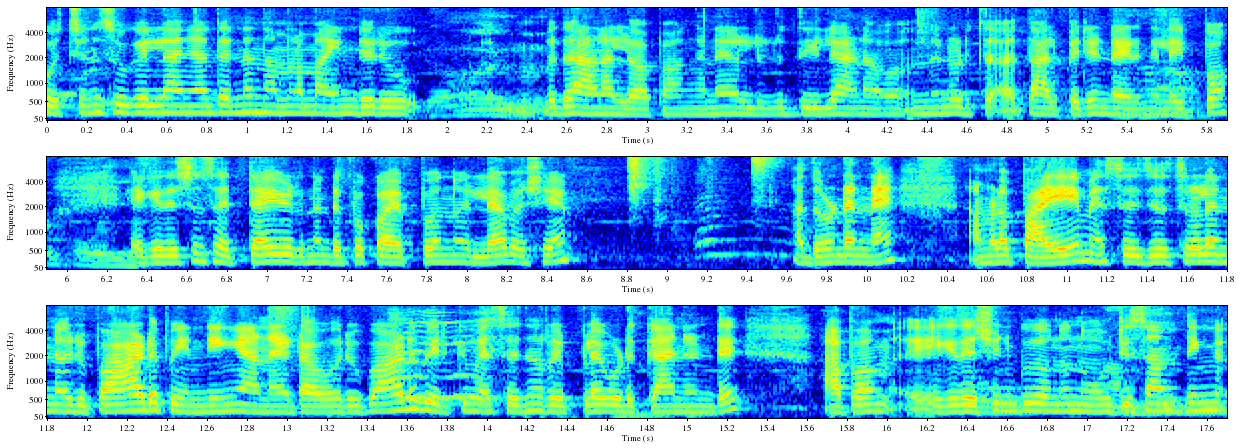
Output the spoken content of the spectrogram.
കൊച്ചിന് സുഖമില്ലാഞ്ഞാൽ തന്നെ നമ്മളെ മൈൻഡ് ഒരു ഇതാണല്ലോ. അപ്പോൾ അങ്ങനെയുള്ളൊരു ഇതിലാണ്. ഒന്നിനൊരു താല്പര്യം ഉണ്ടായിരുന്നില്ല. ഇപ്പോൾ ഏകദേശം സെറ്റായി വരുന്നുണ്ട്. ഇപ്പോൾ കുഴപ്പമൊന്നുമില്ല. പക്ഷേ അതുകൊണ്ട് തന്നെ നമ്മളെ പഴയ മെസ്സേജസുകൾ തന്നെ ഒരുപാട് പെൻഡിങ് ആണ് കേട്ടോ. ഒരുപാട് പേർക്ക് മെസ്സേജ് റിപ്ലൈ കൊടുക്കാനുണ്ട്. അപ്പം ഏകദേശം എനിക്ക് തോന്നുന്നു നൂറ്റി സംതിങ്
